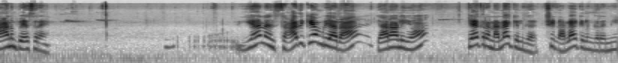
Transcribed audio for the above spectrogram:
நானும் பேசுகிறேன் ஏன் சாதிக்கவே முடியாதா? யாராலையும். கேட்குறேன் நல்லா கேளுங்க. சி நல்லா கேளுங்கிற நீ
